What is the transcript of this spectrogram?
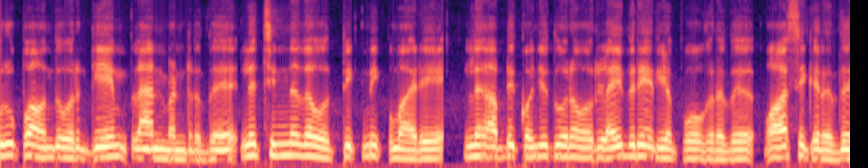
குரூப்பா வந்து ஒரு கேம் பிளான் பண்றது இல்ல சின்னதா ஒரு பிக்னிக் மாதிரி இல்ல அப்படி கொஞ்ச தூரம் ஒரு லைப்ரரியில போகிறது வாசிக்கிறது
